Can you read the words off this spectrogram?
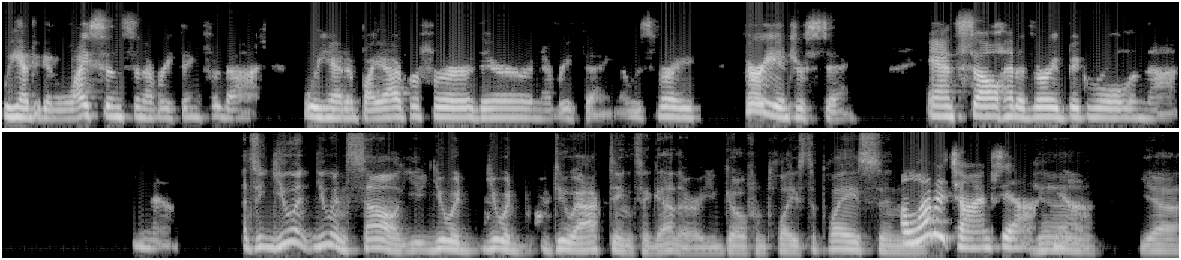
we had to get a license and everything for that. We had a biographer there and everything. It was very, very interesting. And Sal had a very big role in that. No. And so you and you and Sal, you you would you would do acting together. You'd go from place to place and A lot of times, yeah, yeah. Yeah, yeah.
